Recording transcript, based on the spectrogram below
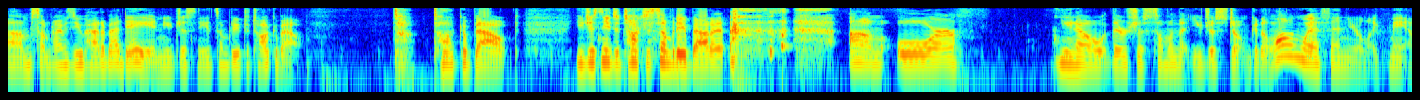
Um, sometimes you had a bad day and you just need somebody to talk about. T- talk about. You just need to talk to somebody about it. um, or you know, there's just someone that you just don't get along with, and you're like, man,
